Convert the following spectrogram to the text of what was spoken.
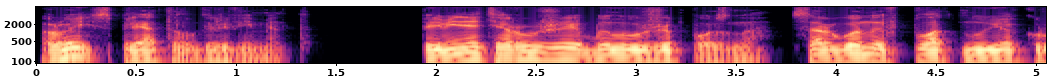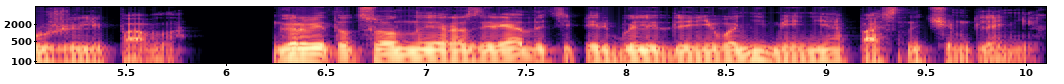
Рой спрятал гравимет. Применять оружие было уже поздно. Саргоны вплотную окружили Павла. Гравитационные разряды теперь были для него не менее опасны, чем для них.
